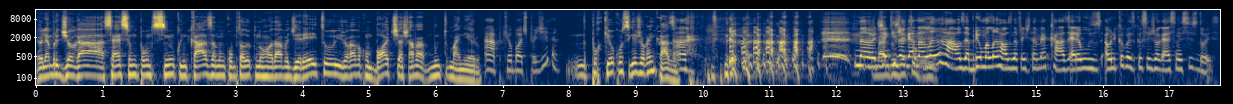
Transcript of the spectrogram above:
eu lembro de jogar CS 1.5 em casa num computador que não rodava direito e jogava com bot e achava muito maneiro. Ah, porque o bot perdia? Porque eu conseguia jogar em casa. Ah. Não, eu Mas tinha que jogar na ruim. Lan House, abrir uma Lan House na frente da minha casa. Era os- a única coisa que eu sei jogar são esses dois.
